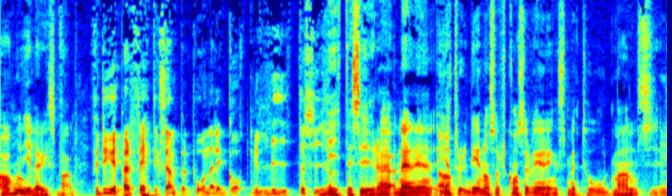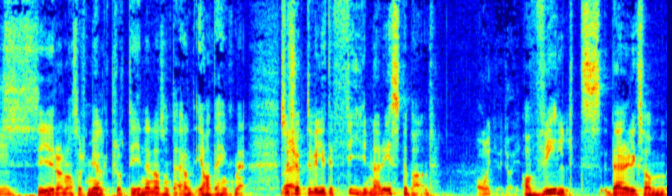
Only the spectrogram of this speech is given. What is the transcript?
Ja, hon gillar isterband. För det är ju ett perfekt exempel på när det är gott med lite syra. Lite syra, ja. Nej, det- Jag tror det är någon sorts konserveringsmetod. Man sy- Mm. syrar någon sorts mjölkprotein eller något sånt där. Jag har inte- hängt med. Så Nej. köpte vi lite finare isterband. Oj, oj, oj. Av vilt. Där liksom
